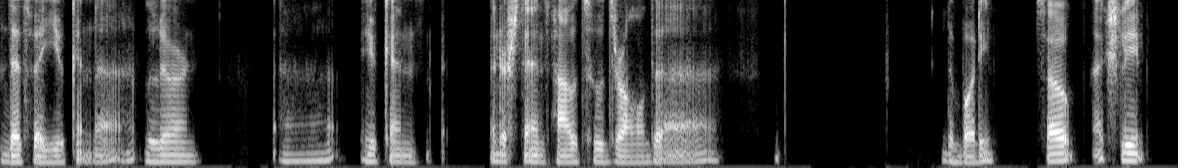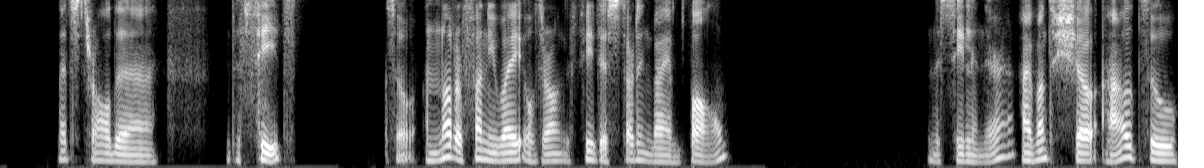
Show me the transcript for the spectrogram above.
That way you can uh, learn, uh, you can understand how to draw the the body. So actually, let's draw the the feet. So another funny way of drawing the feet is starting by a ball in the cylinder. I want to show how to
